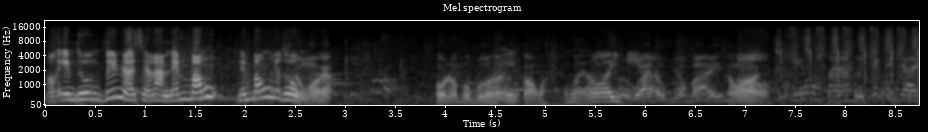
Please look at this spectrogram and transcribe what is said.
còn em thương tí nữa sẽ là ném bóng ném bóng vô đúng thùng rồi á. Cổ nó vừa vừa thôi to quá Trời ơi. Đúng rồi. Vừa vừa giỡn này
